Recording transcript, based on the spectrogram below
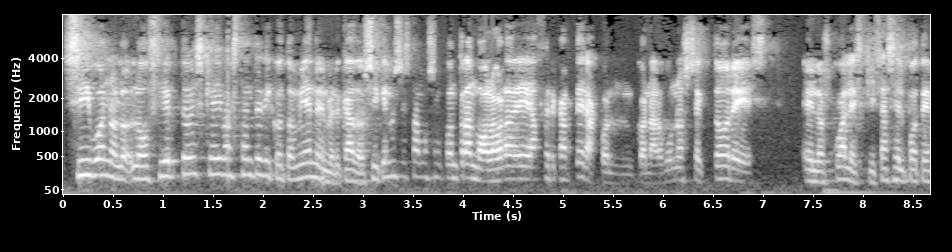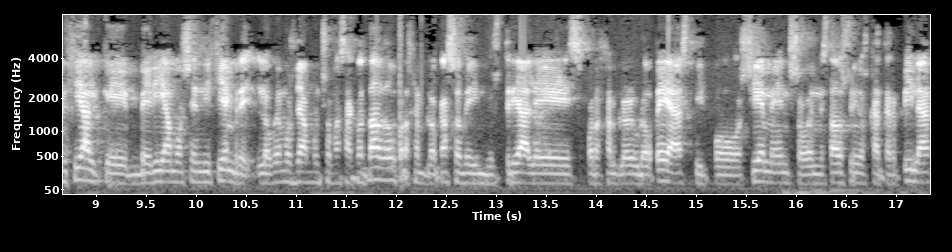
Sí, bueno, lo, cierto es que hay bastante dicotomía en el mercado. Sí que nos estamos encontrando a la hora de hacer cartera con algunos sectores en los cuales quizás el potencial que veríamos en diciembre lo vemos ya mucho más acotado, por ejemplo, caso de industriales, por ejemplo, europeas, tipo Siemens o en Estados Unidos Caterpillar,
